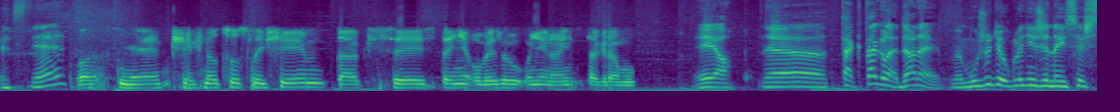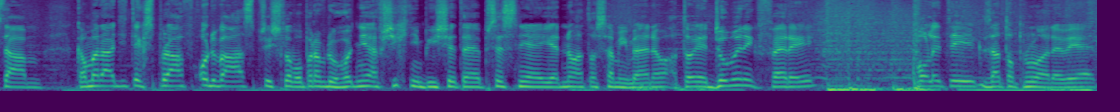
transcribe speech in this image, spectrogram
Jasně? Vlastně všechno, co slyším, tak si stejně ověřuju u něj na Instagramu. Jo, e, tak takhle, Dané, můžu tě uklidnit, že nejseš sám. Kamarádi těch zpráv od vás přišlo opravdu hodně a všichni píšete přesně jedno a to samé jméno a to je Dominik Ferry, politik za TOP 09,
